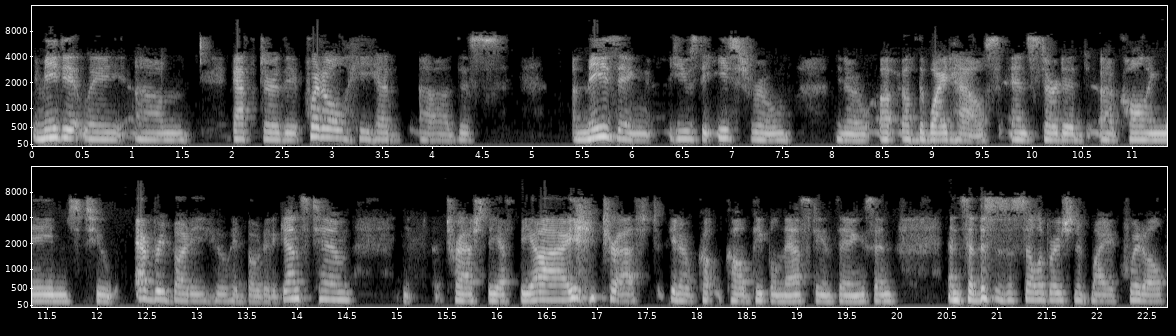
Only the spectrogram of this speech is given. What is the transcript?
immediately um, after the acquittal, he had uh, this amazing. He used the East Room, you know, uh, of the White House and started uh, calling names to everybody who had voted against him trashed the FBI, trashed, you know, ca- called people nasty and things, and and said this is a celebration of my acquittal.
